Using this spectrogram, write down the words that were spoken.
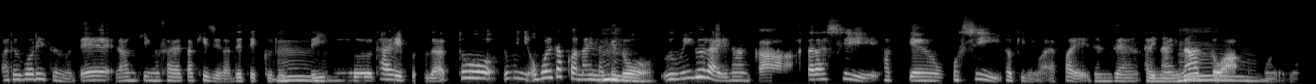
アルゴリズムでランキングされた記事が出てくるっていうタイプだと、海に溺れたくはないんだけど、海ぐらいなんか新しい発見を欲しい時にはやっぱり全然足りないなとは思います。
